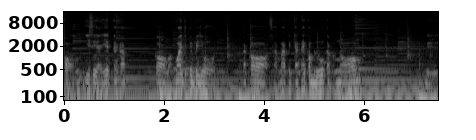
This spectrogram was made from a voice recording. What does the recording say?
ของ ECIS นะครับ ก็หวังว่าจะเป็นประโยชน์ แล้วก็สามารถเป็นการให้ความรู้กับน้องๆ หรือ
